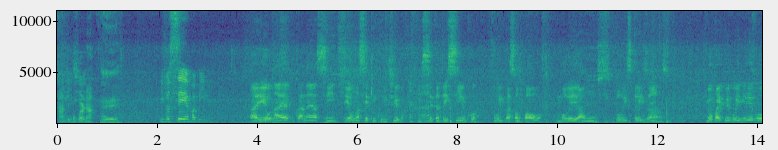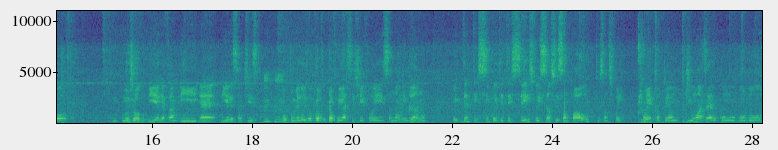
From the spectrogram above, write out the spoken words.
Há de concordar. É, E você, Robinho? Ah, eu na época, né, assim, eu nasci aqui em Curitiba. Em Aham. 75, fui para São Paulo, morei lá uns dois, três anos. Meu pai pegou e me levou no jogo. E ele é, pra, e, é, e ele é Santista. Uhum. O primeiro jogo que eu, que eu fui assistir foi, se eu não me engano, 85, 86, foi Santos e São Paulo, que o Santos foi, foi campeão de 1 a 0 com o gol do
